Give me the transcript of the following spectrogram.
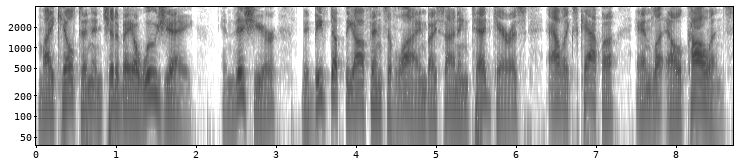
Mike Hilton, and Chidobe Awuzie. And this year, they beefed up the offensive line by signing Ted Karras, Alex Cappa, and La'el Collins.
